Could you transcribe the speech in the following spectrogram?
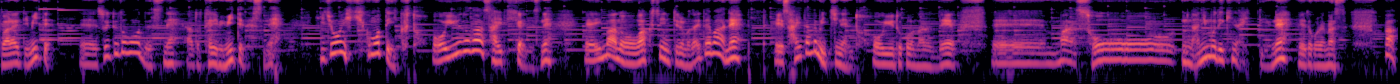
バラエティ見て、えそういったところですね、あとテレビ見てですね、非常に引きこもっていくというのが最適解ですね。え今のワクチンっていうのも大体まあね、最短でも1年というところになるんで、えー、まあそう、何もできないっていうね、えー、ところあります。ま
